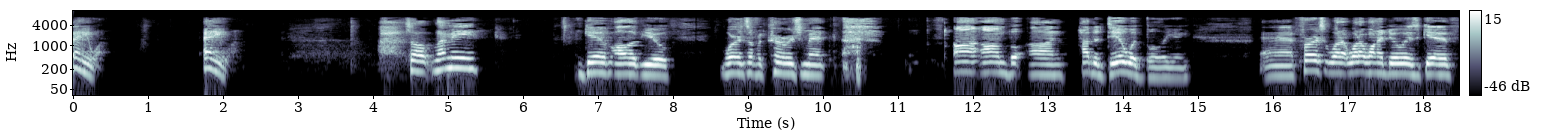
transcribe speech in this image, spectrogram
Anyone. Anyone. So let me give all of you words of encouragement on on on how to deal with bullying. And first, what what I want to do is give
